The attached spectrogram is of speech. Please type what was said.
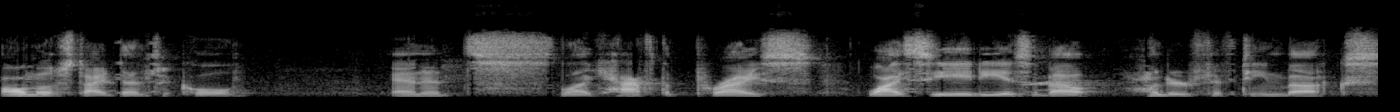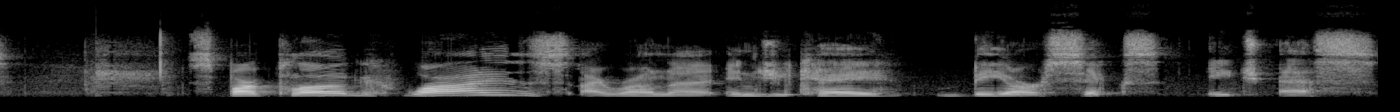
almost identical, and it's like half the price. YC80 is about 115 bucks. Spark plug wise, I run a NGK BR6HS.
